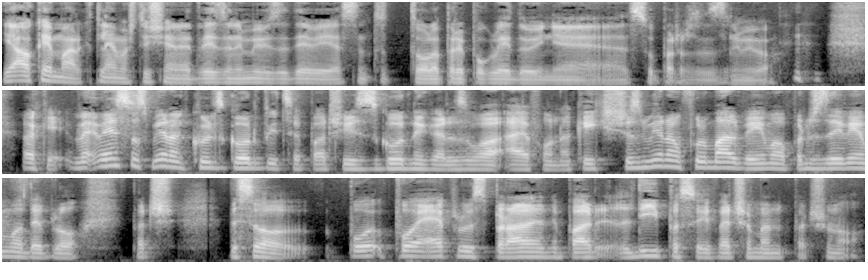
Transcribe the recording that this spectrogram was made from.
Ja, ok, Mark, tle imaš ti še ene dve zanimive zadeve, jaz sem tudi tole prej pogledal in je eh, super zanimivo. Okay. me- Meni so smeran kul cool zgodbice pač iz zgodnega razvoja iPhona, ki jih še zmeram ful mal vemo, pač zdaj vemo, da je bilo, pač, da so po, po Apple zbrali nekaj ljudi, pa so jih več ali manj pač no,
